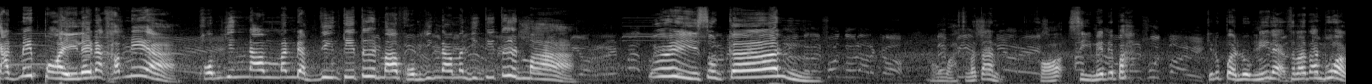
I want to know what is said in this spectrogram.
กัดไม่ปล่อยเลยนะครับเนี่ย ผมยิงนำมันแบบยิงตีตื้นมา ผมยิงนำมันยิงตีตื้นมาเฮ้ยสุดเกินเอาวะสลาตันขอ 4 เม็ดได้ปะจะต้องเปิดลูกนี้แหละสลาตันพวก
